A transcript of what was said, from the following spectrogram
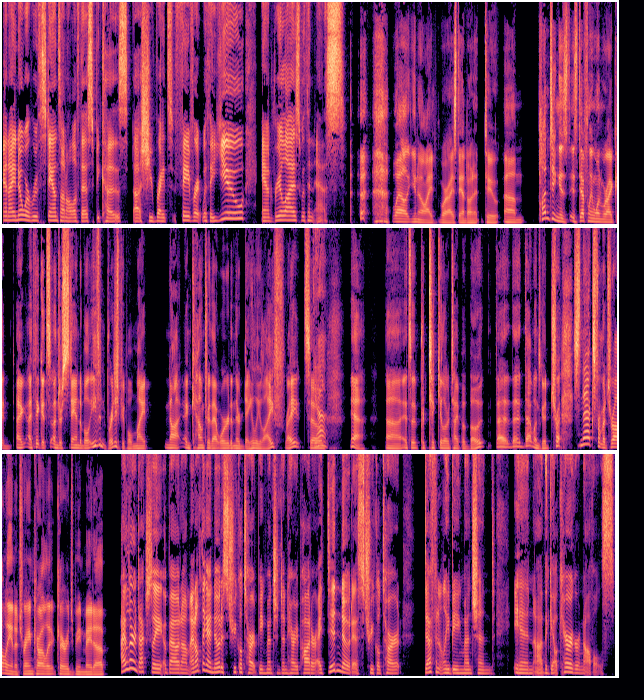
and I know where Ruth stands on all of this because uh, she writes favorite with a U and realize with an S. well, you know, I where I stand on it too. Um, punting is is definitely one where I could I, I think it's understandable. Even British people might not encounter that word in their daily life, right? So Yeah. yeah. Uh, it's a particular type of boat. That that, that one's good. Tra- snacks from a trolley and a train car- carriage being made up. I learned actually about um I don't think I noticed treacle tart being mentioned in Harry Potter. I did notice treacle tart definitely being mentioned in uh, the Gail Carriger novels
